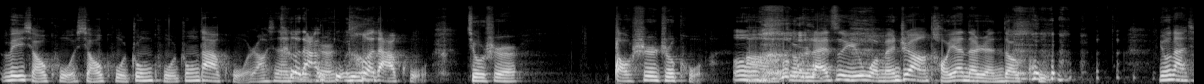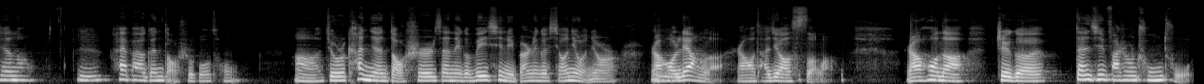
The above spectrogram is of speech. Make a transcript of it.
微小苦、小苦、中苦、中大苦，然后现在特大苦，特大苦就是导师之苦。啊，就是来自于我们这样讨厌的人的苦，有哪些呢？嗯，害怕跟导师沟通，啊，就是看见导师在那个微信里边那个小钮钮，然后亮了，然后他就要死了。然后呢，这个担心发生冲突，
